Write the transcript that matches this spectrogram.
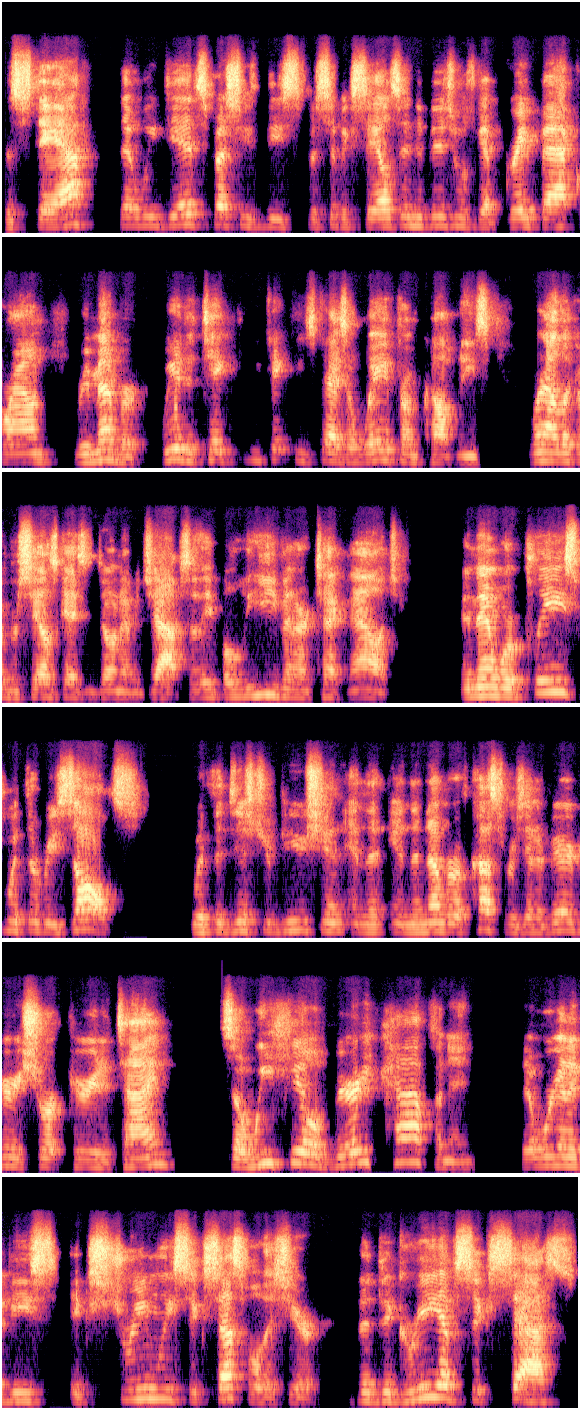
the staff that we did, especially these specific sales individuals got great background. Remember, we had to take we take these guys away from companies. We're not looking for sales guys that don't have a job, so they believe in our technology. And then we're pleased with the results with the distribution and the in the number of customers in a very very short period of time. So we feel very confident that we're going to be extremely successful this year. The degree of success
